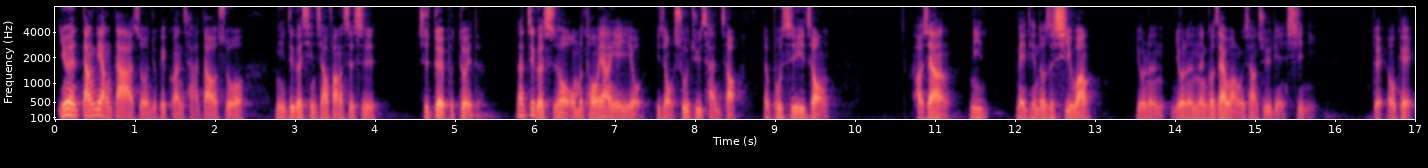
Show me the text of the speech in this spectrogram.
因为当量大的时候，你就可以观察到说你这个行销方式是是对不对的。那这个时候，我们同样也有一种数据参照，而不是一种好像你每天都是希望有人有人能够在网络上去联系你。对，OK。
